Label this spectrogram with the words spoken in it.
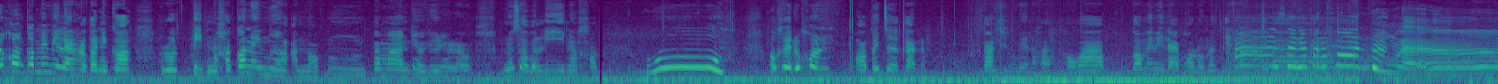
ทุกคนก็ไม่มีอะไรนะคะตอนนี้ก็รถติดนะคะ ก็ในเมืองอันนอกอืมประมาณแถวอยู่แถวๆอนุสาวรีย์นะคะวู้โอเค ทุกคนพอไปเจอกันตอนถึงเลยนะคะ เพราะว่าก็ไม่มีอะไรเพอรถมันติดสวัสดีค่ะทุกคนถึงแล้ว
